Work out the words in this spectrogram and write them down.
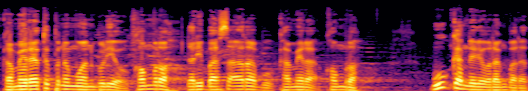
Kamera itu penemuan beliau, komroh dari bahasa Arab, kamera, komroh. Bukan dari orang barat.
